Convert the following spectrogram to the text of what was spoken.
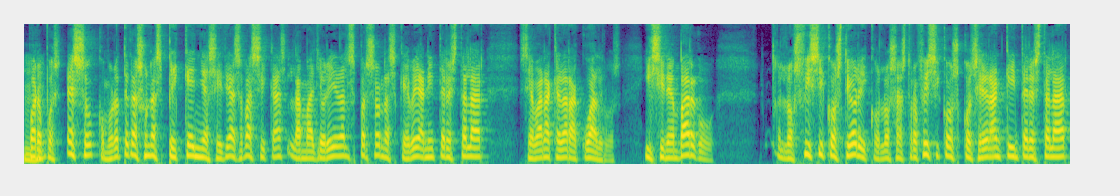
Bueno, pues eso, como no tengas unas pequeñas ideas básicas, la mayoría de las personas que vean Interestelar se van a quedar a cuadros. Y sin embargo, los físicos teóricos, los astrofísicos consideran que Interestelar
